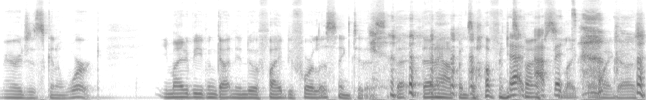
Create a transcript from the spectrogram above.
marriage that's going to work. You might have even gotten into a fight before listening to this. That that happens oftentimes. You're happens. Like, oh my gosh,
